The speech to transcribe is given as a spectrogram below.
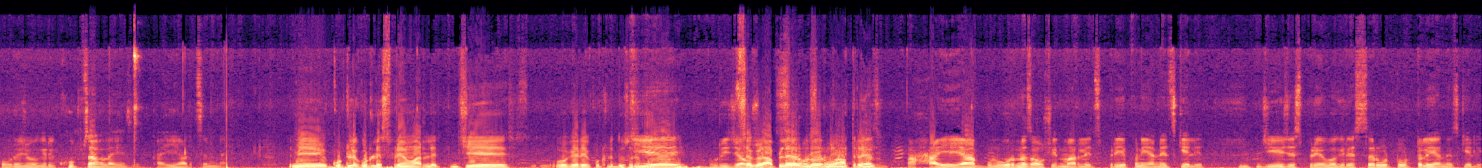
कव्हरेज वगैरे खूप चांगलं आहे ह्याचं काही अडचण नाही. तुम्ही कुठले कुठले स्प्रे मारलेत? जे वगैरे कुठले दुसरे जे भुरीचे सगळं आपल्या मित्रांनी? हाय या ब्लोअरनंच औषध मारले स्प्रे पण यानेच केलेत. जे जे स्प्रे वगैरे सर्व टोटल यानेच केले.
